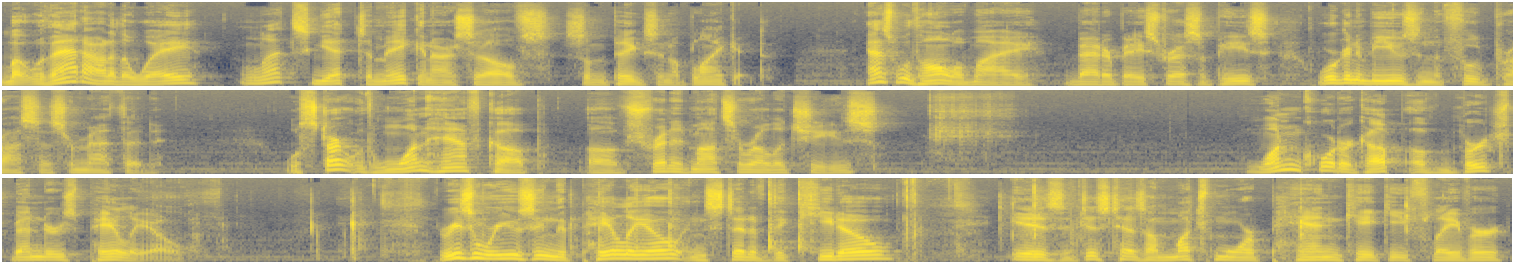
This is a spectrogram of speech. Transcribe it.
But with that out of the way, let's get to making ourselves some pigs in a blanket. As with all of my batter-based recipes, we're going to be using the food processor method. We'll start with one half cup of shredded mozzarella cheese, one quarter cup of Birch Benders Paleo. The reason we're using the Paleo instead of the Keto is it just has a much more pancakey flavor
